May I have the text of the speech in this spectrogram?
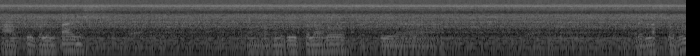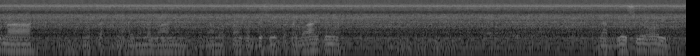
Happy Valentine's. Uh, nandito lang ako. Kaya relax. Bukas bahay na naman. Salamat sa pagbisita sa bahay ko. God bless you all.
